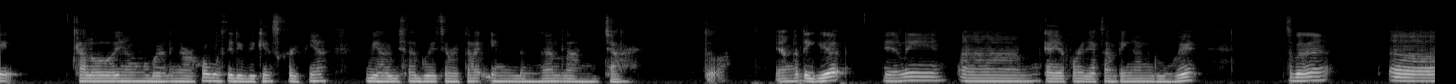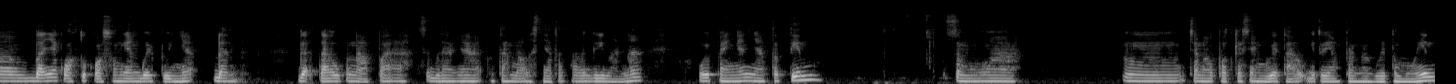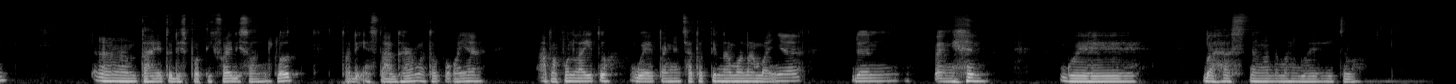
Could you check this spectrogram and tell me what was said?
kalau yang berhenti ngerokok mesti dibikin skripnya biar bisa gue ceritain dengan lancar. Tuh. Yang ketiga, ini um, kayak proyek sampingan gue. Sebenarnya um, banyak waktu kosong yang gue punya dan nggak tahu kenapa sebenarnya entah males nyatet atau gimana gue pengen nyatetin semua um, channel podcast yang gue tahu gitu yang pernah gue temuin. Um, entah itu di Spotify di SoundCloud atau di Instagram atau pokoknya apa pun lah itu. Gue pengen catetin nama-namanya dan pengen gue bahas dengan teman gue itu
